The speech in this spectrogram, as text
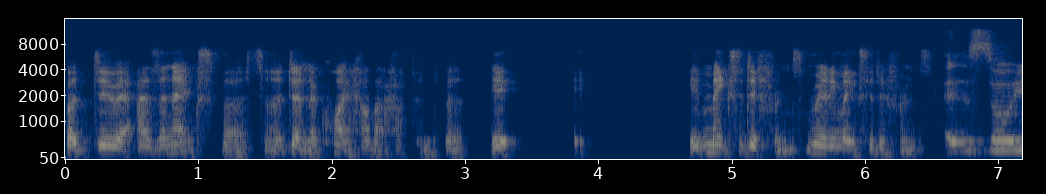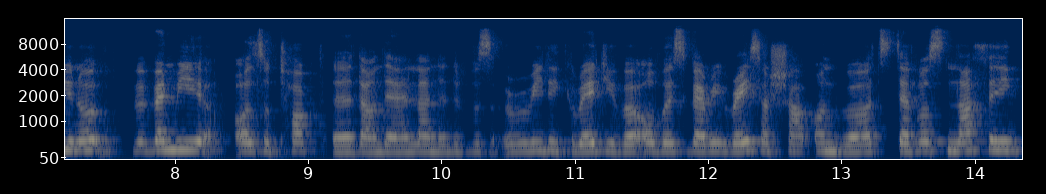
but do it as an expert. And i don't know quite how that happened but it it makes a difference really makes a difference. Uh, so you know when we also talked uh, down there in london it was really great. You were always very razor sharp on words. There was nothing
